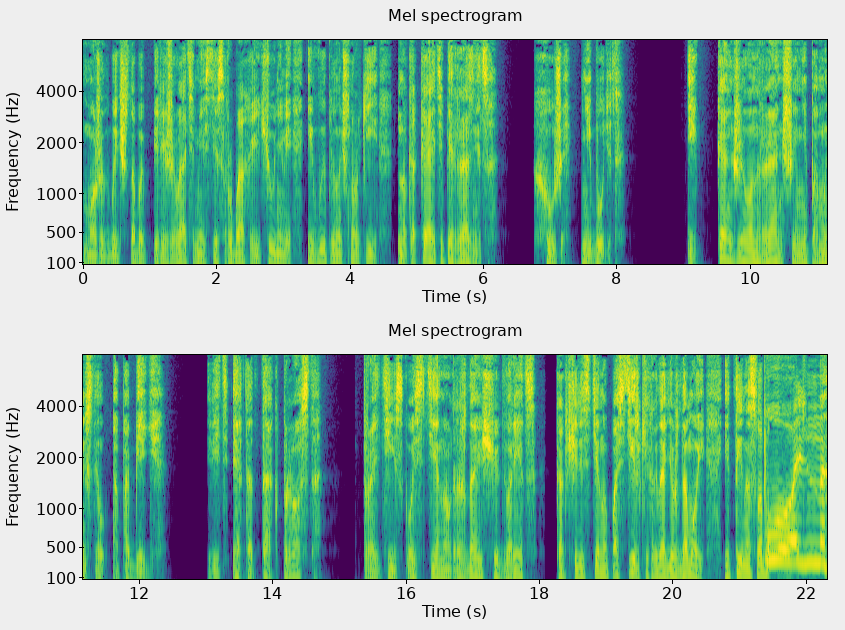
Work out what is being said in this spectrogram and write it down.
Может быть, чтобы переживать вместе с рубахой и чунями и выплюнуть шнурки, но какая теперь разница? Хуже не будет. И как же он раньше не помыслил о побеге? Ведь это так просто. Пройти сквозь стену, ограждающую дворец, как через стену постирки, когда идешь домой, и ты на свободу... «Больно!»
